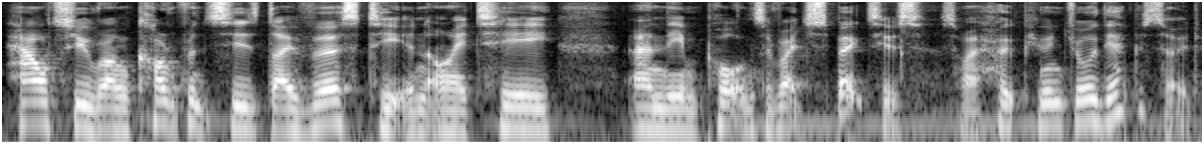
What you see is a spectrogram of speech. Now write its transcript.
how to run conferences, diversity in IT, and the importance of retrospectives. So I hope you enjoy the episode.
